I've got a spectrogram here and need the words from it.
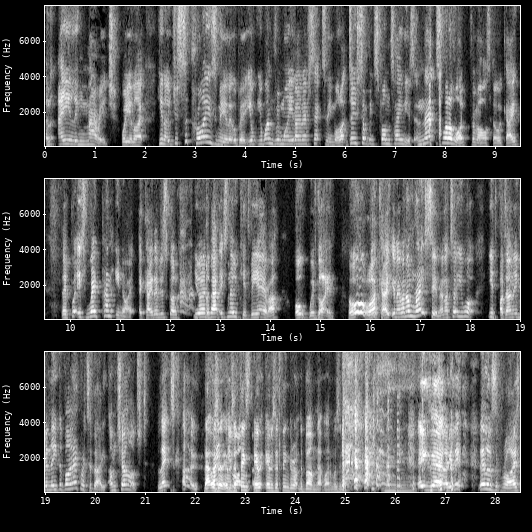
an ailing marriage where you're like, you know, just surprise me a little bit. You're, you're wondering why you don't have sex anymore. Like, do something spontaneous, and that's what I want from Arsenal. Okay, they've it's red panty night. Okay, they've just gone. You heard about this new kid, Vieira? Oh, we've got him. Oh, okay. You know, and I'm racing, and I tell you what, you, I don't even need the Viagra today. I'm charged. Let's go. That was Thank a, it was you, a thing. It, it was a finger up the bum. That one wasn't it? exactly. Little surprise.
